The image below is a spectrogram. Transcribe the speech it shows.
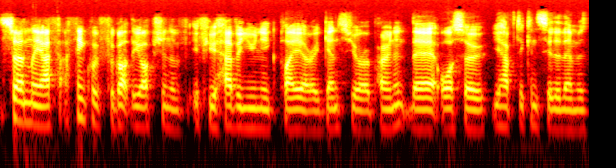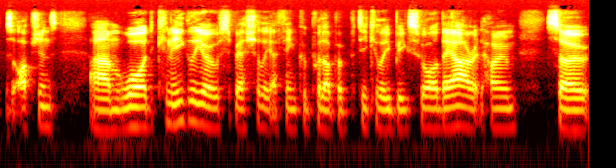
certainly, I, th- I, think we've forgot the option of if you have a unique player against your opponent, there also you have to consider them as options. Um, Ward, Coniglio especially, I think could put up a particularly big score. They are at home, so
